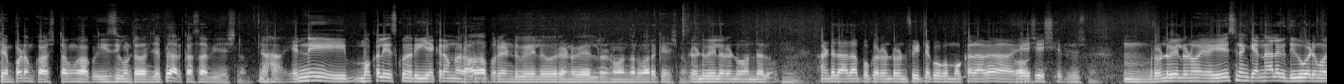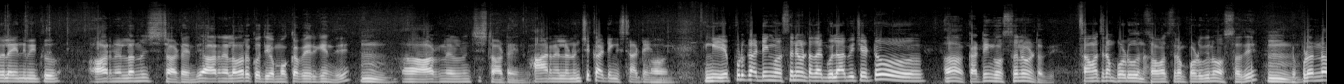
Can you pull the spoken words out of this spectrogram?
తెంపడం కష్టం కాకు ఈజీగా ఉంటుంది అని చెప్పి అర్కాసావి వేసినాం. ఆహా, ఎన్ని మొక్కలు వేసుకున్నారు ఈ ఎకరం దాదాపు రెండు వేలు రెండు వేలు రెండు వందల వరకు వేసినాం. రెండు వేల రెండు వందలు. అంటే దాదాపు ఒక రెండు రెండు ఫీట్లకు ఒక మొక్కలాగా వేసినాం. రెండు వేల వేసినాక ఎన్నాళ్ళకి దిగుబడి మొదలైంది మీకు? ఆరు నెలల నుంచి స్టార్ట్ అయింది. ఆరు నెలల వరకు కొద్దిగా మొక్క పెరిగింది. ఆరు నెలల నుంచి స్టార్ట్ అయింది. ఆరు నెలల నుంచి కటింగ్ స్టార్ట్ అయింది. ఇంకా ఎప్పుడు కటింగ్ వస్తూనే ఉంటుందా? గులాబీ చెట్టు కటింగ్ వస్తూనే ఉంటుంది. సంవత్సరం పొడవునా సంవత్సరం పొడుగున వస్తుంది. ఎప్పుడన్నా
